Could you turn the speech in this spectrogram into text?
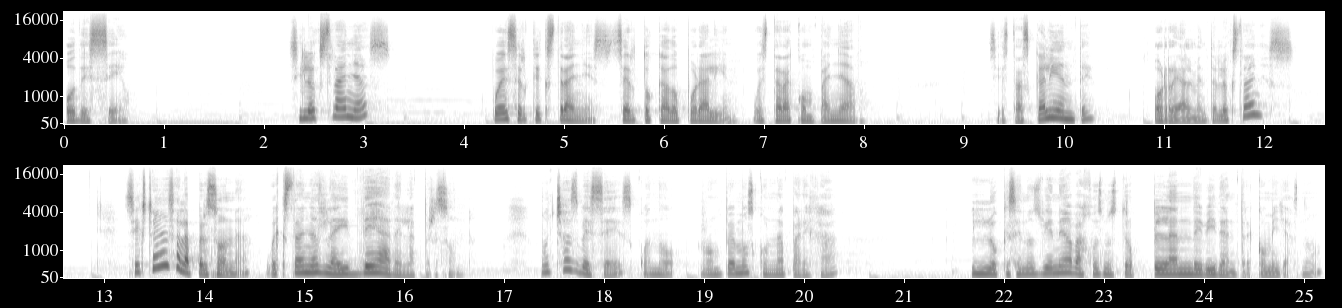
o deseo. Si lo extrañas, puede ser que extrañes ser tocado por alguien o estar acompañado. Si estás caliente o realmente lo extrañas. Si extrañas a la persona o extrañas la idea de la persona. Muchas veces cuando rompemos con una pareja, lo que se nos viene abajo es nuestro plan de vida, entre comillas, ¿no?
